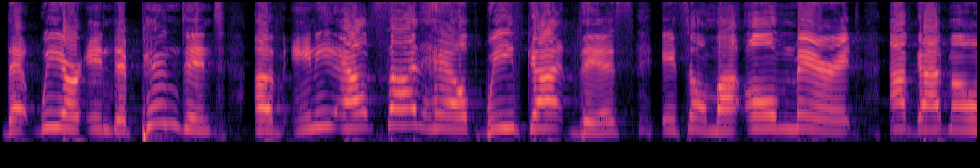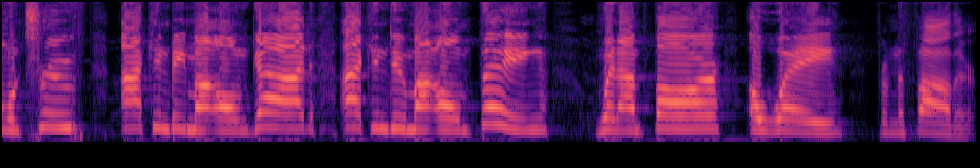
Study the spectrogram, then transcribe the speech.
that we are independent of any outside help. We've got this. It's on my own merit. I've got my own truth. I can be my own God. I can do my own thing when I'm far away from the Father.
